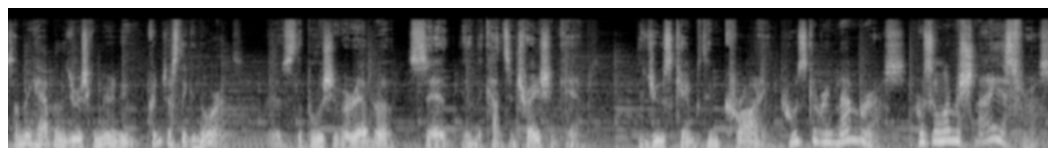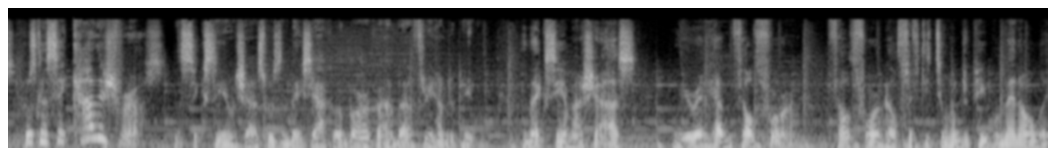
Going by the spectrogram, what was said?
Something happened in the Jewish community. We couldn't just ignore it. As the Bluzhever Rebbe said in the concentration camps, the Jews came to him crying, Who's going to remember us? Who's going to learn Mishnayos for us? Who's going to say Kaddish for us? The sixth Siyum Hashas was in Beis Yaakov Baruch, about 300 people. The next Siyum Hashas, we already hadn't felt for Forum. Felt Forum held 5,200 people, men only.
